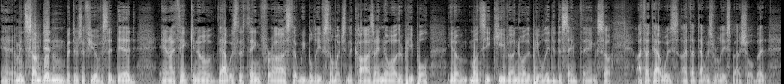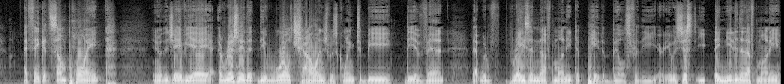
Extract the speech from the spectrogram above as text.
And, I mean, some didn't, but there's a few of us that did. And I think, you know, that was the thing for us that we believe so much in the cause. I know other people, you know, Muncie, Kiva, I know other people, they did the same thing. So I thought that was, I thought that was really special. But I think at some point, you know, the JVA, originally the, the World Challenge was going to be the event that would raise enough money to pay the bills for the year. It was just, they needed enough money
